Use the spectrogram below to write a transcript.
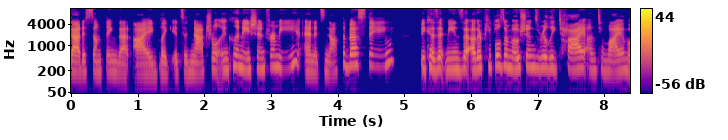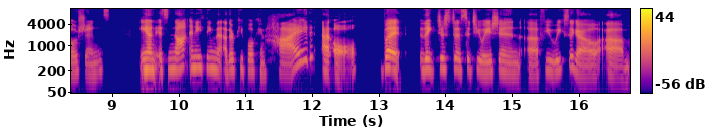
That is something that I like it's a natural inclination for me and it's not the best thing because it means that other people's emotions really tie onto my emotions and it's not anything that other people can hide at all. But like just a situation a few weeks ago, um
